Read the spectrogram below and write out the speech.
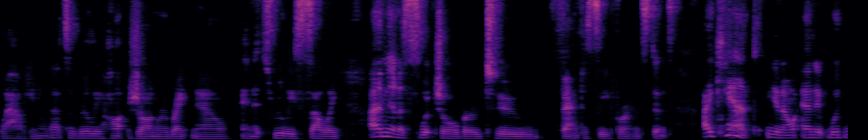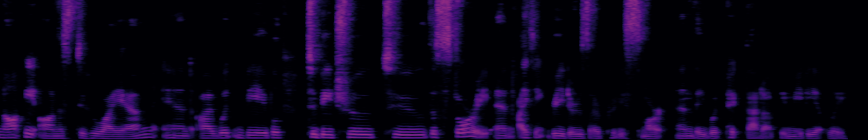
wow, you know, that's a really hot genre right now and it's really selling. I'm going to switch over to fantasy, for instance. I can't, you know, and it would not be honest to who I am. And I wouldn't be able to be true to the story. And I think readers are pretty smart and they would pick that up immediately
